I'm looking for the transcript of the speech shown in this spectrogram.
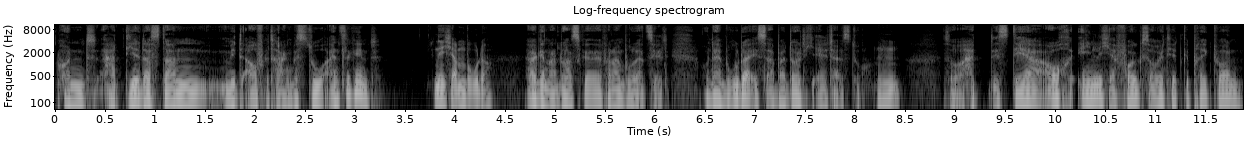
und hat dir das dann mit aufgetragen. Bist du Einzelkind? Nee, ich habe einen Bruder. Ah, genau, du hast von deinem Bruder erzählt. Und dein Bruder ist aber deutlich älter als du. Mhm. So, hat, ist der auch ähnlich erfolgsorientiert geprägt worden?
